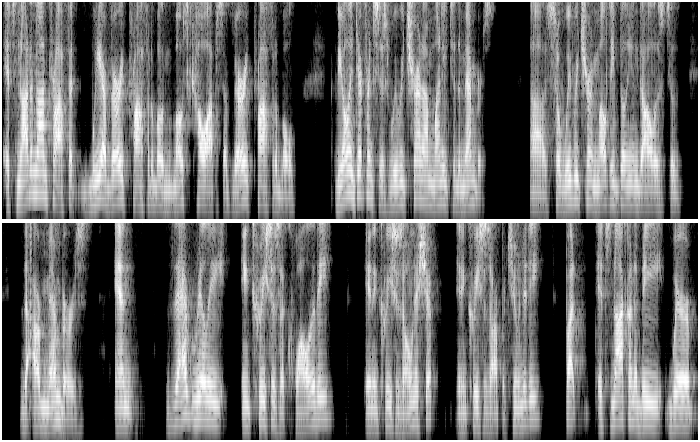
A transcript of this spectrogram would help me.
It's not a nonprofit. We are very profitable. Most co-ops are very profitable. The only difference is we return our money to the members. Uh, so we return multi-billion dollars to the, our members. And that really increases equality. It increases ownership. It increases opportunity. But it's not going to be where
